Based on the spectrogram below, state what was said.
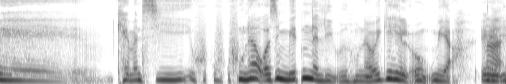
øh, kan man sige, hu- hun er jo også i midten af livet. Hun er jo ikke helt ung mere øh, Nej. i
